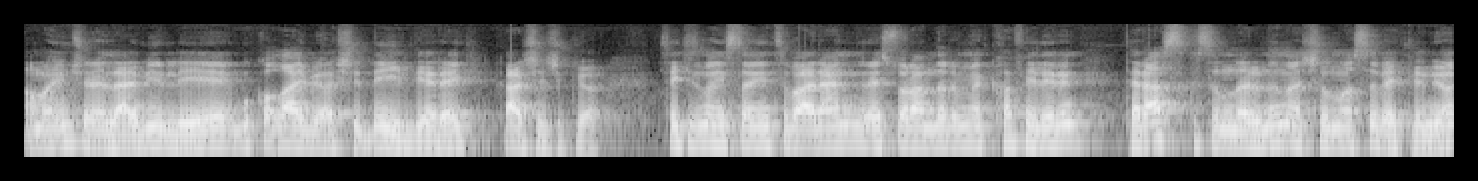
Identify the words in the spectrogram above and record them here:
Ama Hemşireler Birliği bu kolay bir aşı değil diyerek karşı çıkıyor. 8 Mayıs'tan itibaren restoranların ve kafelerin teras kısımlarının açılması bekleniyor.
